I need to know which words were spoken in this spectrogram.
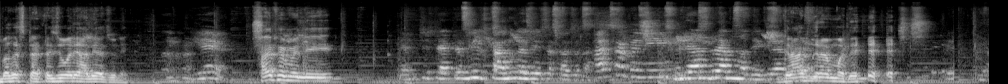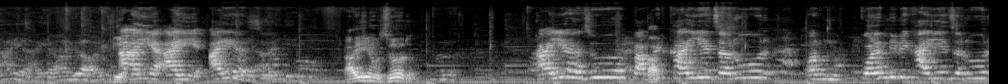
बघा स्ट्रॅटर्जी वाले आले अजून एक. हाय फॅमिली त्यांची चालू झाली सकाळ ग्रॅम ग्रॅममध्ये ग्राम ग्राममध्ये या, या, या, या, या. आई आई आई हजूर. आई हुजूर. आई हजूर पापड़ खाइए जरूर और कोळंबी भी खाइए जरूर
